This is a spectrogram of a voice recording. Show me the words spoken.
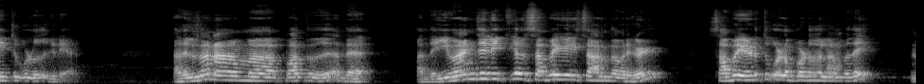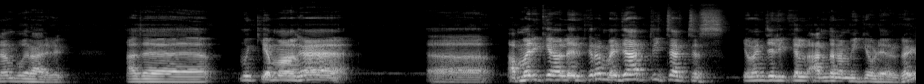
ஏற்றுக்கொள்வது கிடையாது. அதில் தான் நாம் பார்த்தது அந்த அந்த இவாஞ்சலிக்கல் சபையை சார்ந்தவர்கள் சபை எடுத்துக்கொள்ளப்படுதல் என்பதை நம்புகிறார்கள். அதை முக்கியமாக அமெரிக்காவில் இருக்கிற மெஜாரிட்டி சர்ச்சஸ் இவஞ்சலிக்கல் அந்த நம்பிக்கையுடையவர்கள்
